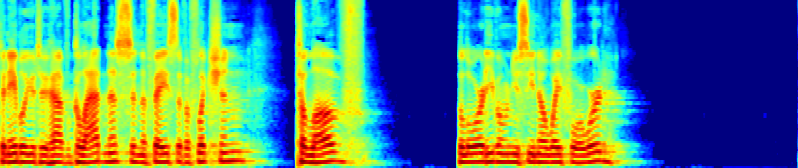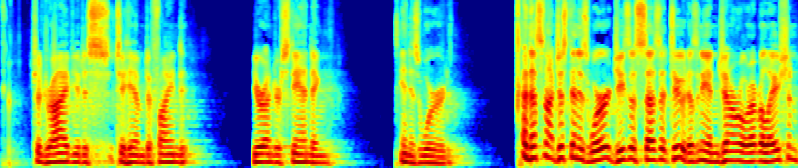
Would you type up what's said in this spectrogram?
to enable you to have gladness in the face of affliction, to love the Lord even when you see no way forward, should drive you to, to Him to find your understanding in His Word. And that's not just in his word. Jesus says it too, doesn't he, in general revelation?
